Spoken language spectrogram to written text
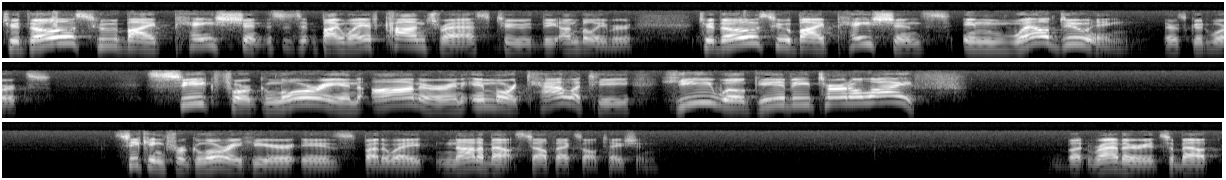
To those who by patience, this is by way of contrast to the unbeliever, to those who by patience in well doing, there's good works, seek for glory and honor and immortality, he will give eternal life. Seeking for glory here is, by the way, not about self exaltation, but rather it's about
